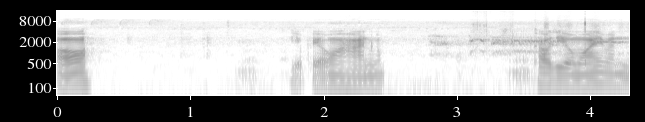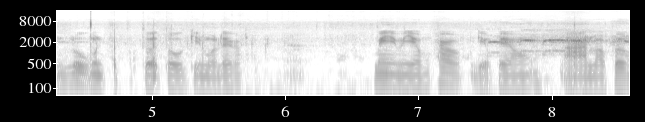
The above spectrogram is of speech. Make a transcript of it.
อ๋อ เดี๋ยวไปเอาอาหารครับข้าวที่เอามาให้มันลูกมันตัวโตกินหมดเลยครับ แม่ไม่ยอมเข้า เดี๋ยวไปเอาอาหารมาเพิ่ม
